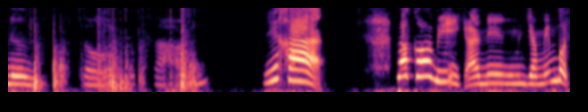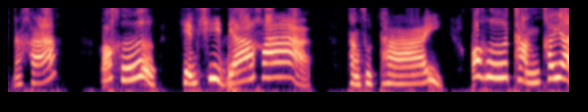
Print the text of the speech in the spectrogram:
หนึ่งสองสามนี่ค่ะ แล้วก็มีอีกอันหนึงยังไม่หมดนะคะ ก็คือเข็มฉีดยาค่ะ ถังสุดท้าย ก็คือถังขยะ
